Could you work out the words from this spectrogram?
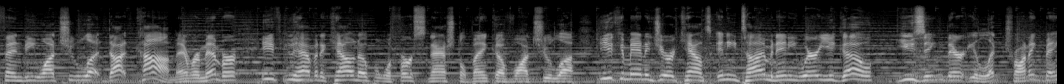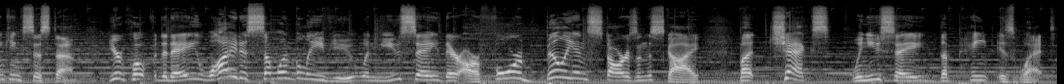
fnbwauchula.com. And remember, if you have an account open with First National Bank of Wauchula, you can manage your accounts anytime and anywhere you go using their electronic banking system. Your quote for the day Why does someone believe you when you say there are 4 billion stars in the sky, but checks when you say the paint is wet?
